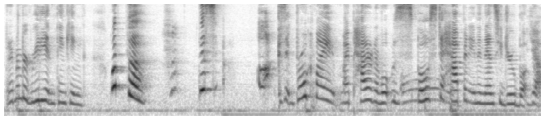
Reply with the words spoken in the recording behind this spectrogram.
But I remember reading it and thinking, "What the? This?" Because it broke my my pattern of what was supposed to Oh. happen in a Nancy Drew book. Yeah.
